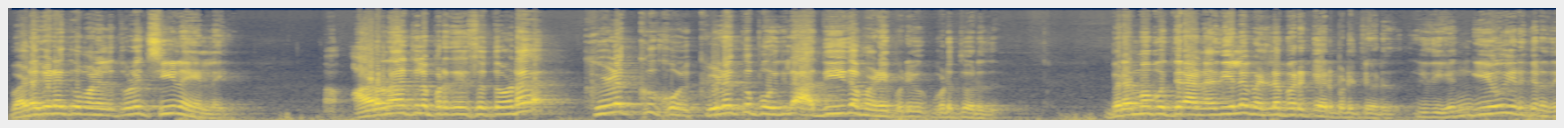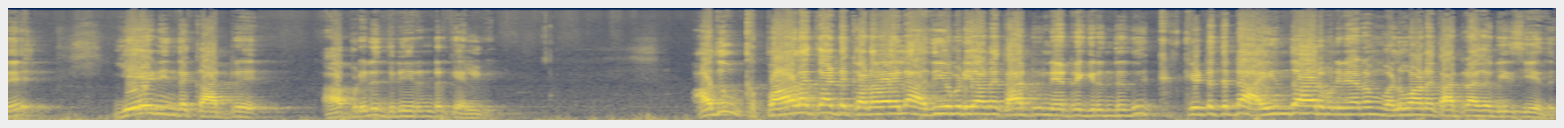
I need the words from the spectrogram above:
வடகிழக்கு மாநிலத்தோட சீன எல்லை. அருணாச்சல பிரதேசத்தோட கிழக்கு கிழக்கு பகுதியில் அதீத மழைப்பொழிவு கொடுத்து வருது. பிரம்மபுத்திரா நதியில் வெள்ளப்பெருக்கு ஏற்படுத்தி வருது. இது எங்கேயோ இருக்கிறது. ஏன் இந்த காற்று? அப்படின்னு திடீரென்று கேள்வி. அதுவும் பாலக்காட்டு கணவாயில் அதிகப்படியான காற்று நேற்றைக்கு இருந்தது. கிட்டத்தட்ட ஐந்தாறு மணி நேரம் வலுவான காற்றாக வீசியது.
